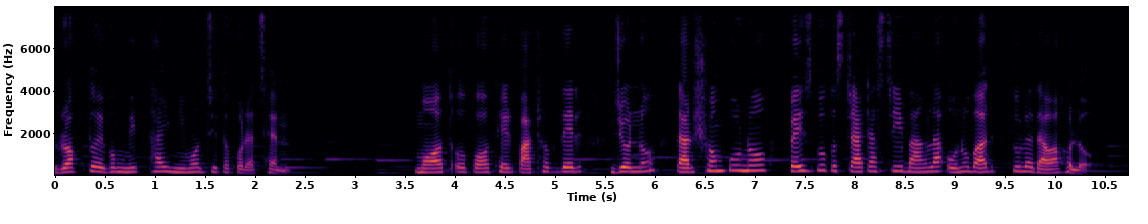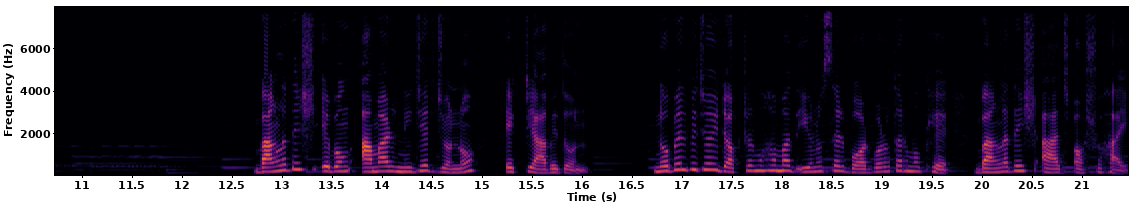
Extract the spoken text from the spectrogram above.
রক্ত এবং মিথ্যায় নিমজ্জিত করেছেন। মত ও পথের পাঠকদের জন্য তার সম্পূর্ণ ফেসবুক স্ট্যাটাসটি বাংলা অনুবাদ তুলে দেওয়া হলো। বাংলাদেশ এবং আমার নিজের জন্য একটি আবেদন। নোবেল বিজয়ী ডক্টর মোহাম্মদ ইউনুসের বর্বরতার মুখে বাংলাদেশ আজ অসহায়।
